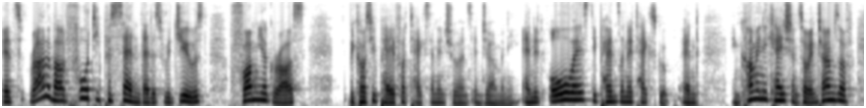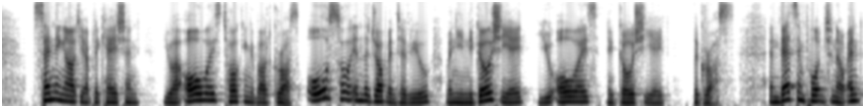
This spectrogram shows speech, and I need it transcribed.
it's around about 40% that is reduced from your gross because you pay for tax and insurance in Germany. And it always depends on the tax group. And in communication, so in terms of sending out your application, you are always talking about gross. Also in the job interview, when you negotiate, you always negotiate the gross and that's important to know. And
